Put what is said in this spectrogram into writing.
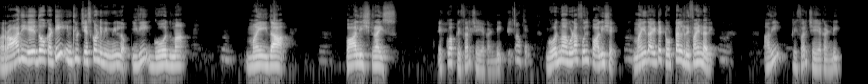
రాది ఏదో ఒకటి ఇంక్లూడ్ చేసుకోండి మీ మీల్లో. ఇవి గోధుమ మైదా పాలిష్డ్ రైస్ ఎక్కువ ప్రిఫర్ చేయకండి. గోధుమ కూడా ఫుల్ పాలిషే. మైదా అయితే టోటల్ రిఫైన్డ్ అది. అవి ప్రిఫర్ చేయకండి.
